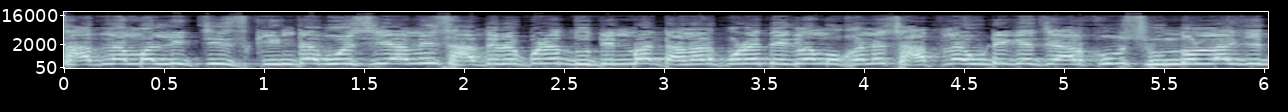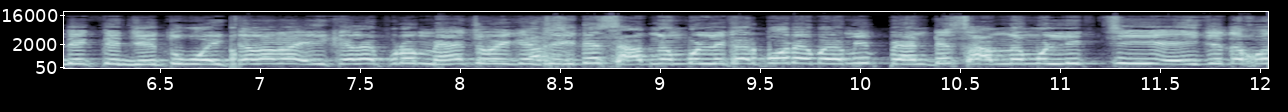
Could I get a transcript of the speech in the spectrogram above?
সাত নাম্বার লিখছি, স্ক্রিনটা বসিয়ে আমি সাতের উপরে দু তিনবার টানার পরে দেখলাম ওখানে সাতটা উঠে গেছে আর খুব সুন্দর লাগছে দেখতে। যেহেতু ওই কালার আর এই কালার পুরো ম্যাচ হয়ে গেছে। এটা সাত নম্বর লেখার পর এবার আমি প্যান্টে সাত নম্বর লিখছি। এই যে দেখো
